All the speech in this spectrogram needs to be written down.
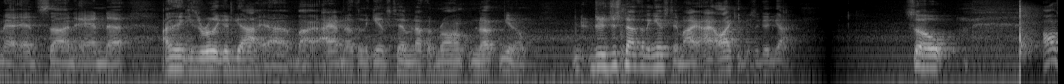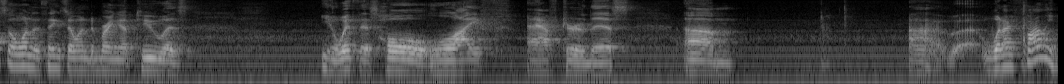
met Ed's son, and uh, I think he's a really good guy. Uh, I, have nothing against him, nothing wrong, you know, there's just nothing against him. I, I like him. He's a good guy. So also one of the things I wanted to bring up too was, you know, with this whole life after this, um, uh, when I finally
